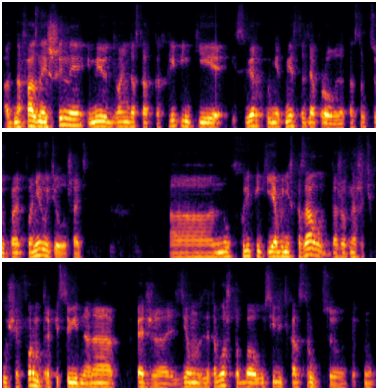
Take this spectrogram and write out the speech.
Однофазные шины имеют два недостатка. Хлипенькие и сверху нет места для провода. Конструкцию планируете улучшать? А, ну, хлипенькие я бы не сказал. Даже вот наша текущая форма трапециевидная, она, опять же, сделана для того, чтобы усилить конструкцию, ну,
